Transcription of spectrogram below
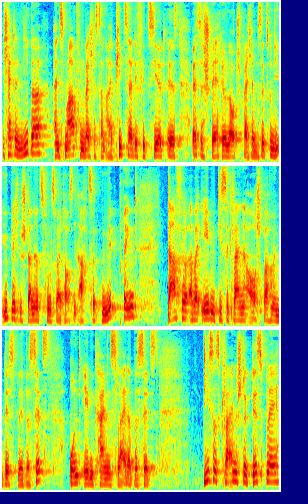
Ich hätte lieber ein Smartphone, welches dann IP-zertifiziert ist, welches Stereo-Lautsprecher besitzt und die üblichen Standards von 2018 mitbringt dafür aber eben diese kleine Aussparung im Display besitzt und eben keinen Slider besitzt. Dieses kleine Stück Display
